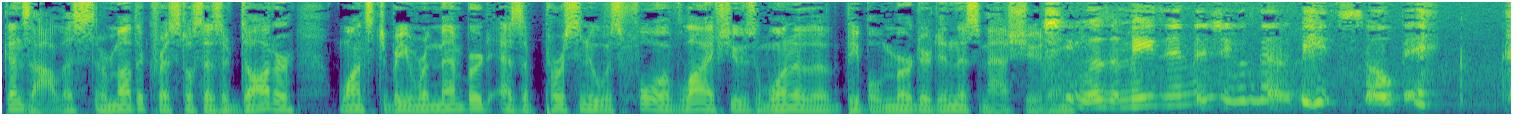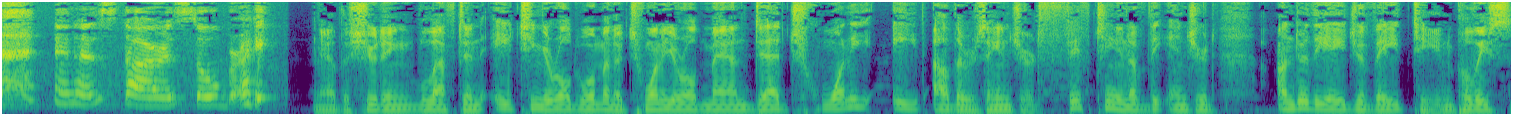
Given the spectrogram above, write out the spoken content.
Gonzalez, her mother Crystal says her daughter wants to be remembered as a person who was full of life. She was one of the people murdered in this mass shooting. She was amazing, but she was gonna be so big, and her star is so bright. Yeah, the shooting left an 18 year old woman, a 20 year old man dead, 28 others injured, 15 of the injured under the age of 18. Police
